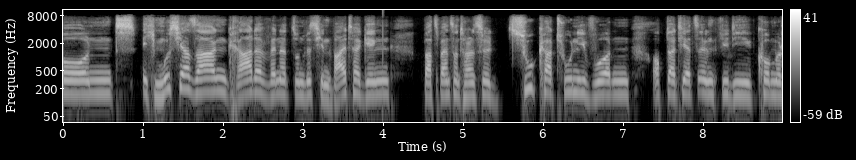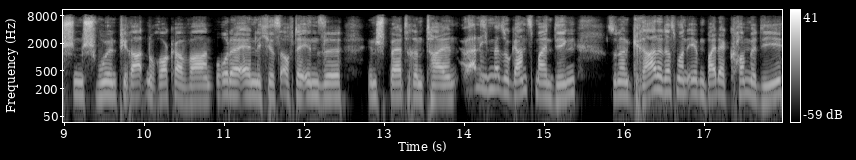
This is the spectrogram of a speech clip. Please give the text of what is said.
Und ich muss ja sagen, gerade wenn es so ein bisschen weiterging, Bud Spencer und Terence Hill zu cartoony wurden, ob das jetzt irgendwie die komischen schwulen Piratenrocker waren oder ähnliches auf der Insel in späteren Teilen, war nicht mehr so ganz mein Ding, sondern gerade, dass man eben bei der Comedy,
